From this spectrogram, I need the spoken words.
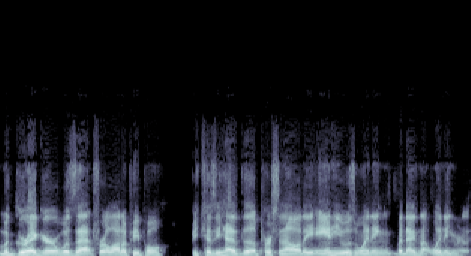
McGregor was that for a lot of people because he had the personality and he was winning, but now he's not winning really.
